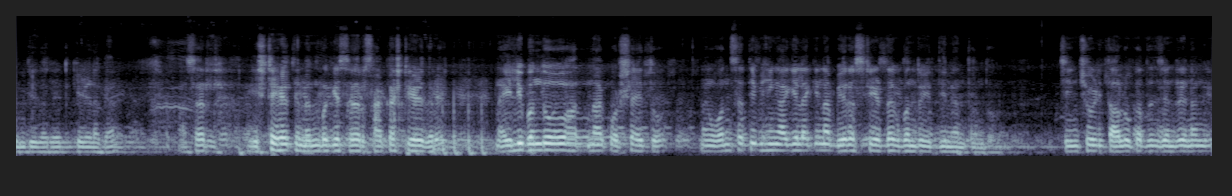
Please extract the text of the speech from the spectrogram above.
ಅಂತ ಕೇಳಾಗ ಸರ್ ಇಷ್ಟೇ ಹೇಳ್ತೀನಿ ನನ್ನ ಬಗ್ಗೆ ಸರ್ ಸಾಕಷ್ಟು ಹೇಳಿದರೆ ನಾ ಇಲ್ಲಿ ಬಂದು ಹದಿನಾಲ್ಕು ವರ್ಷ ಆಯಿತು. ನಂಗೆ ಒಂದು ಸತಿ ಭೀ ಹಿಂಗಾಗಿಲ್ಲಕಿ ನಾ ಬೇರೆ ಸ್ಟೇಟ್ದಾಗ ಬಂದು ಇದ್ದೀನಿ ಅಂತಂದು. ಚಿಂಚೋಳಿ ತಾಲೂಕದ ಜನರೇ ನಂಗೆ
